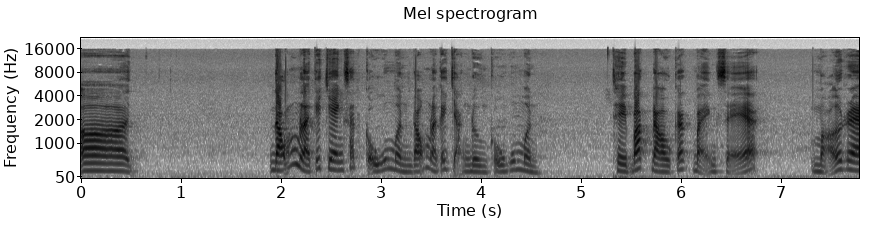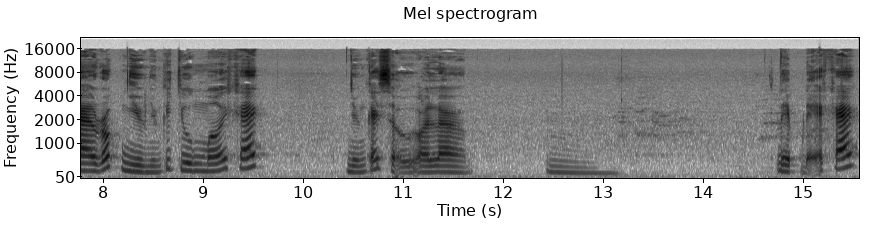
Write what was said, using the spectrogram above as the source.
uh, đóng lại cái trang sách cũ của mình đóng lại cái chặng đường cũ của mình thì bắt đầu các bạn sẽ mở ra rất nhiều những cái chương mới khác những cái sự gọi là đẹp đẽ khác.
